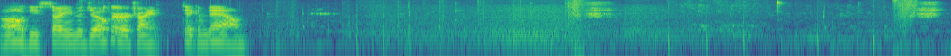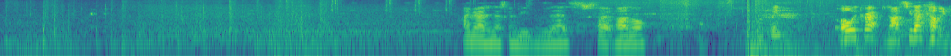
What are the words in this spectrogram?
Oh, he's studying the Joker or trying to take him down. Imagine that's gonna be this puzzle. Wait. Holy crap, did not see that coming.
